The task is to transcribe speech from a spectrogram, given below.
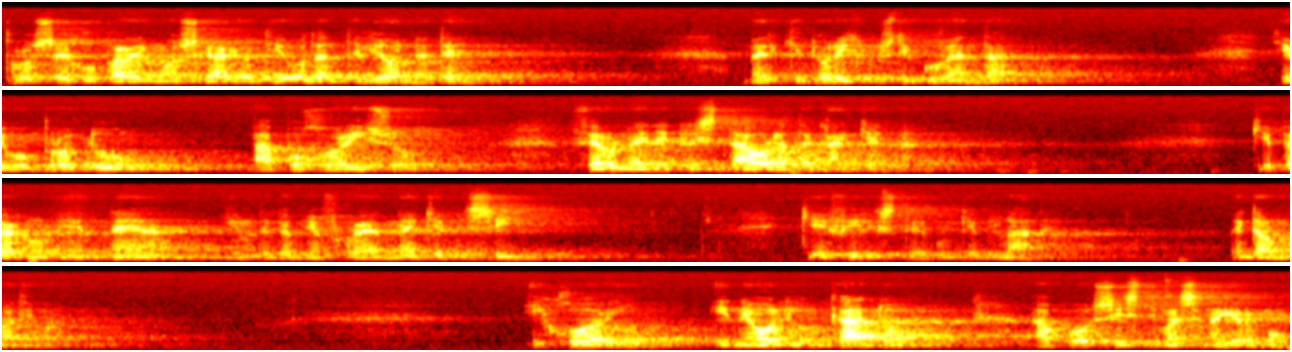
Προσέχω παραδείγματος χάρη ότι όταν τελειώνεται, μερικοί το ρίχνουν στην κουβέντα και εγώ πρωτού αποχωρήσω θέλω να είναι κλειστά όλα τα κάγκελα. Και περνούν οι εννέα, γίνονται καμιά φορά εννέα και μισή και οι φίλοι στέκουν και μιλάνε. Δεν κάνουν μάθημα. Οι χώροι είναι όλοι κάτω από σύστημα συναγερμού.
